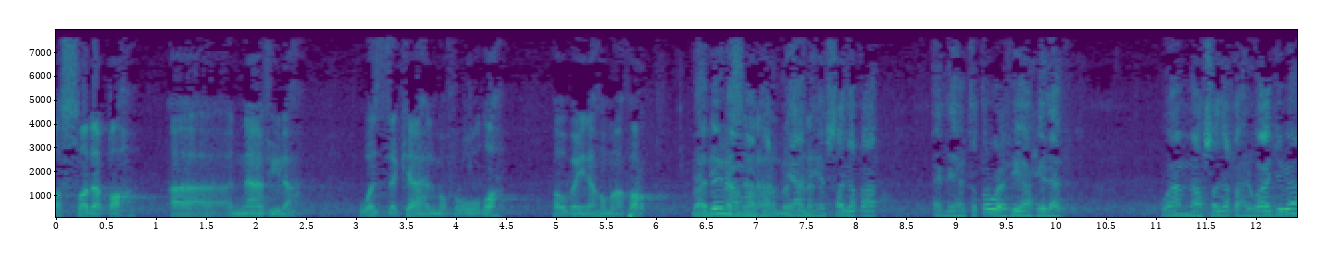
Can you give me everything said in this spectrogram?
الصدقة آه، النافلة والزكاة المفروضة أو بينهما فرق لا بينهما فرق يعني الصدقة اللي التطوع فيها خلاف. وأما الصدقة الواجبة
